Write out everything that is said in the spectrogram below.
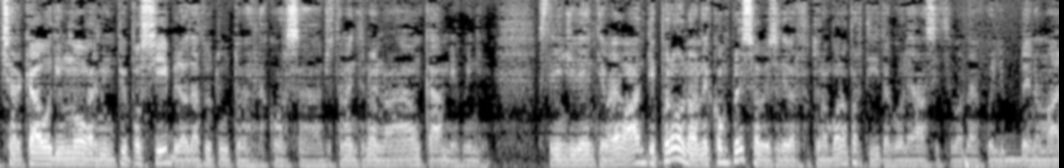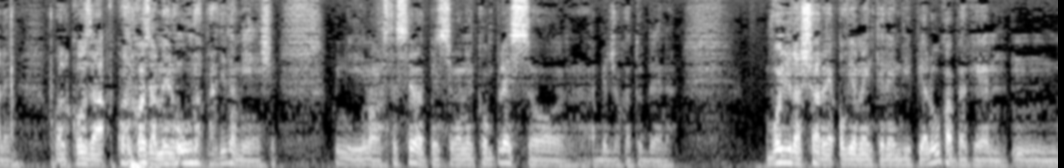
cercavo di muovermi il più possibile, ho dato tutto, la corsa giustamente noi non avevamo cambio, quindi stringi i denti e vai avanti, però no, nel complesso penso di aver fatto una buona partita, gol e assist, vabbè, quelli bene o male, qualcosa, qualcosa almeno una partita mi esce, quindi no, stasera penso che nel complesso abbia giocato bene. Voglio lasciare ovviamente l'MVP a Luca perché mm,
